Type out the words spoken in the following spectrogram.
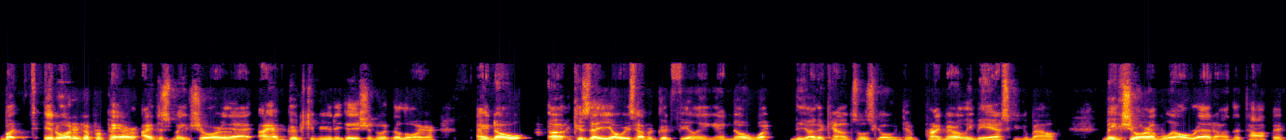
But in order to prepare i just make sure that i have good communication with the lawyer. I know because uh, they always have a good feeling and know what the other counsel is going to primarily be asking about. Make sure i'm well read on the topic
